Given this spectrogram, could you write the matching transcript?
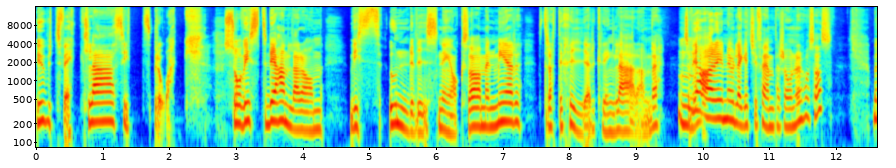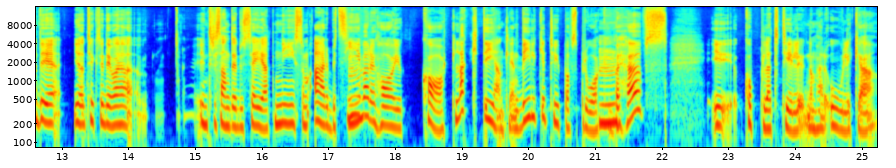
utveckla sitt språk. Så visst, det handlar om viss undervisning också, men mer strategier kring lärande. Mm. Så vi har i nuläget 25 personer hos oss. Men det, jag tyckte det var intressant det du säger, att ni som arbetsgivare mm. har ju kartlagt egentligen vilket typ av språk mm. behövs i, kopplat till de här olika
